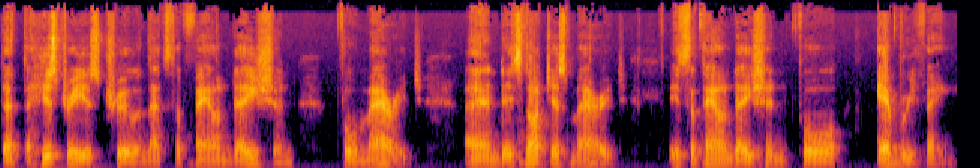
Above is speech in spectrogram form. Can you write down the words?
that the history is true, and that's the foundation for marriage. And it's not just marriage, it's the foundation for everything.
